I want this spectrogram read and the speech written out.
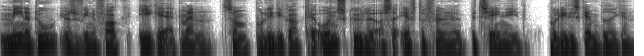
Mener du, Josefine Fock, ikke, at man som politiker kan undskylde og så efterfølgende betjene et politisk embede igen?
